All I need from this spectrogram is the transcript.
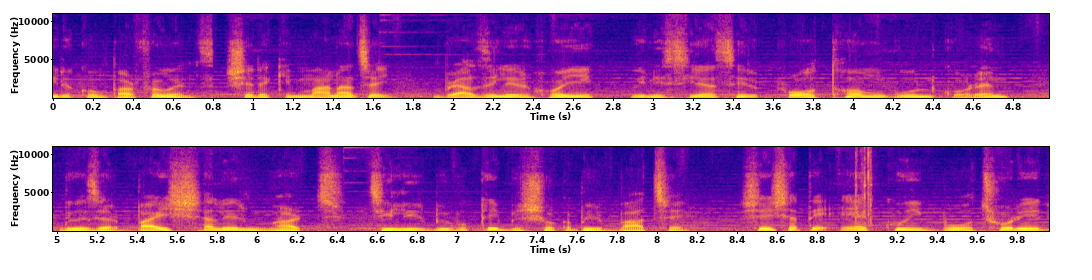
এরকম পারফরমেন্স সেটা কি মানা যায়? ব্রাজিলের হয়ে ভিনিসিয়াসের প্রথম গোল করেন দুই হাজার বাইশ সালের মার্চ, চিলির বিপক্ষে বিশ্বকাপের বাছাই। সেই সাথে একই বছরের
